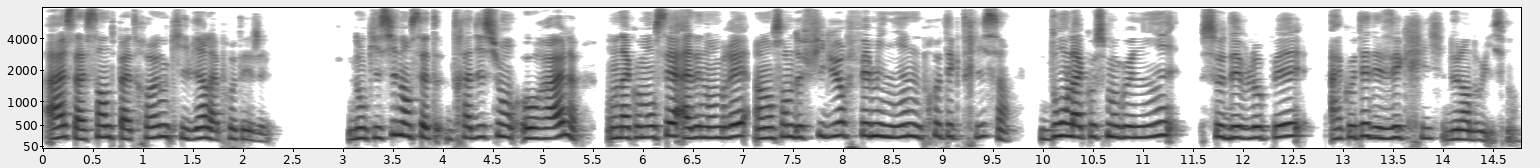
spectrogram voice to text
a sa sainte patronne qui vient la protéger. Donc ici, dans cette tradition orale, on a commencé à dénombrer un ensemble de figures féminines protectrices dont la cosmogonie se développait à côté des écrits de l'hindouisme.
